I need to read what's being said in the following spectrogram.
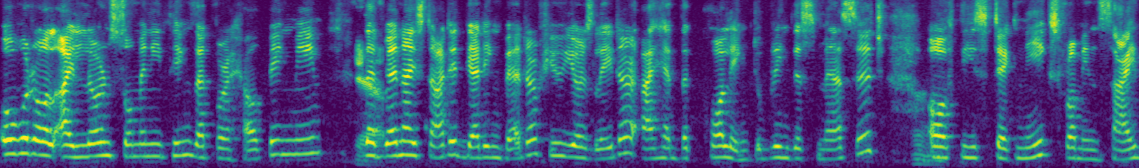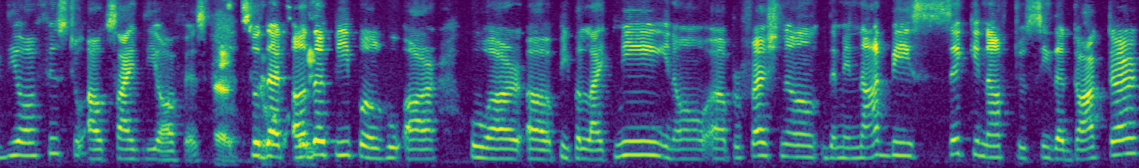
overall i learned so many things that were helping me yeah. that when i started getting better a few years later i had the calling to bring this message mm-hmm. of these techniques from inside the office to outside the office That's so that other people who are who are uh, people like me, you know, uh, professional. They may not be sick enough to see the doctor,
